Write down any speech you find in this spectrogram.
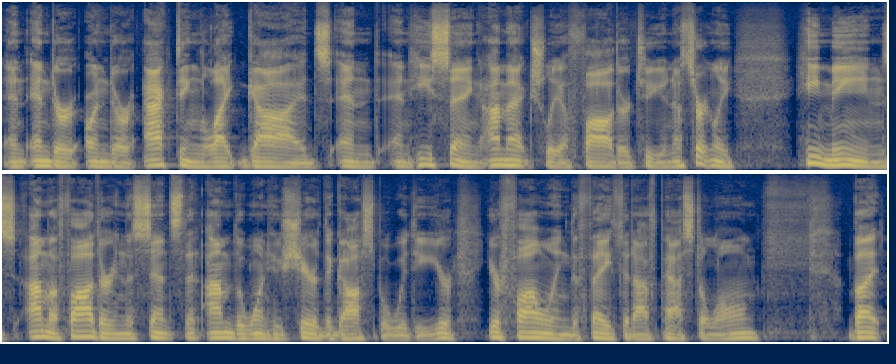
and, and, are, and are acting like guides, and, and he's saying, I'm actually a father to you. Now, certainly, he means I'm a father in the sense that I'm the one who shared the gospel with you. You're, you're following the faith that I've passed along. But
